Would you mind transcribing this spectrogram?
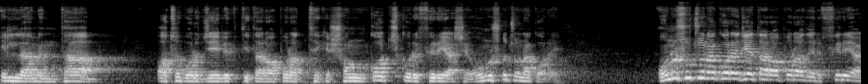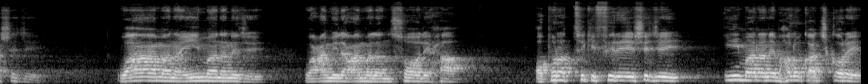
ইল্লামেন থাব অথবর যে ব্যক্তি তার অপরাধ থেকে সংকোচ করে ফিরে আসে, অনুশোচনা করে। অনুশোচনা করে যে তার অপরাধের ফিরে আসে যে। ওয়ামানা ইমান আনে যে, ওয়া আমিলা আমালান সলেহা। অপরাধ থেকে ফিরে এসে যে ইমান আনে ভালো কাজ করে,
